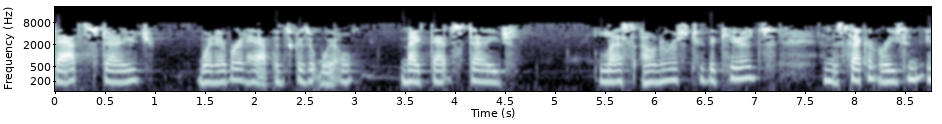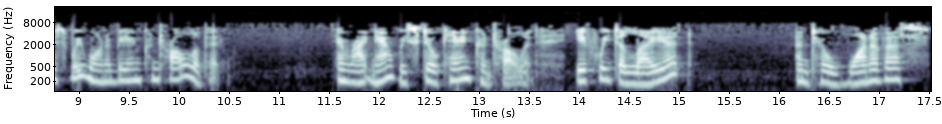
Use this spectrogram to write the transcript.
that stage, whenever it happens, because it will, make that stage less onerous to the kids. And the second reason is we want to be in control of it. And right now we still can control it. If we delay it until one of us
